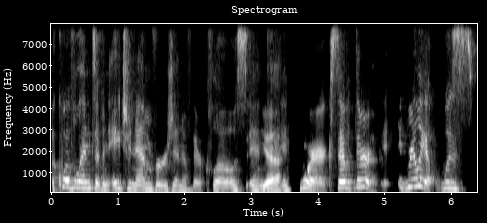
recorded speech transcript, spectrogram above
equivalent of an H&M version of their clothes in, yeah. in New York. So there it really was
